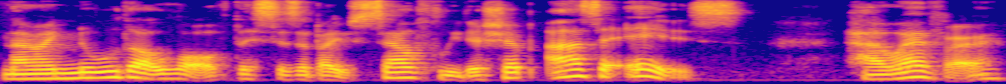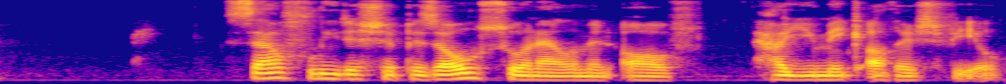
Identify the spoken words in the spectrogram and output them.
Now, I know that a lot of this is about self leadership, as it is. However, self leadership is also an element of how you make others feel,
